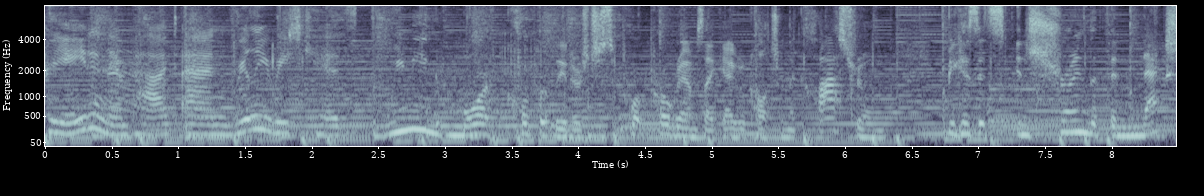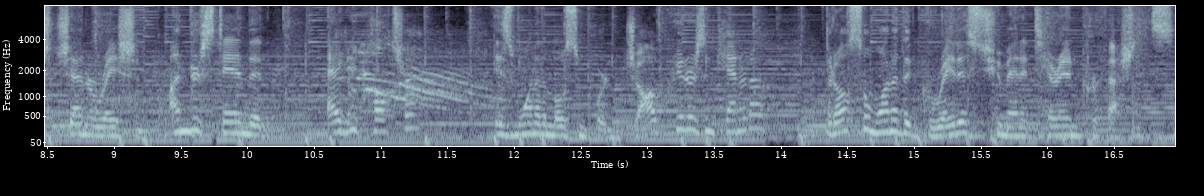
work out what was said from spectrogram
create an impact and really reach kids. We need more corporate leaders to support programs like agriculture in the classroom because it's ensuring that the next generation understand that agriculture is one of the most important job creators in Canada, but also one of the greatest humanitarian professions.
